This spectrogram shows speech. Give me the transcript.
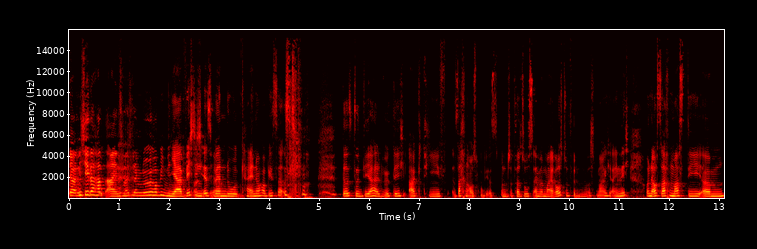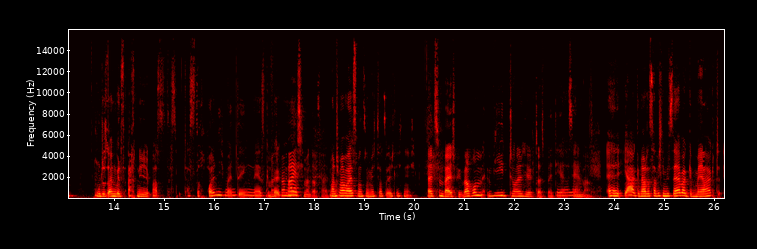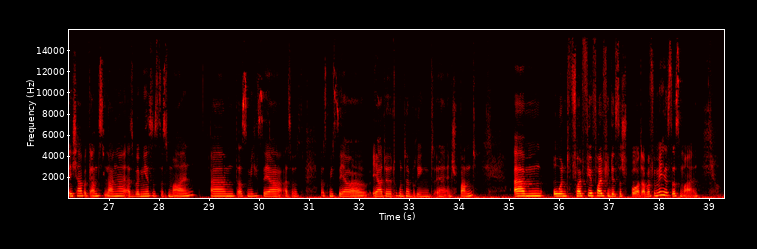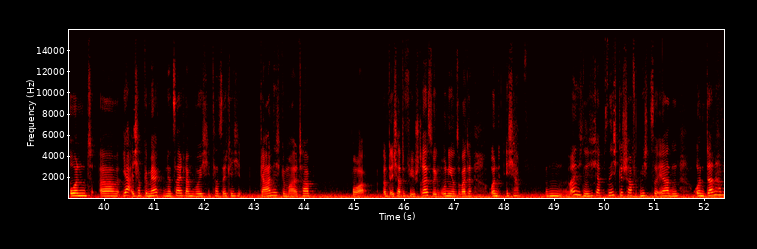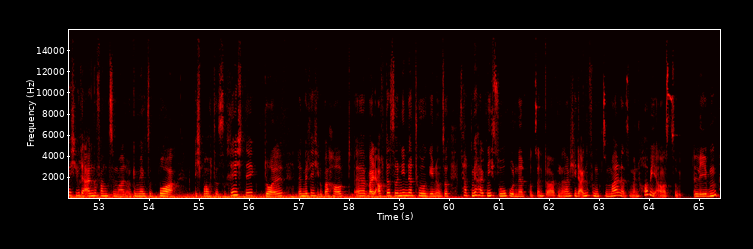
Ja, nicht jeder hat eins. Manche sagen, nö, Hobby nicht. Ja, wichtig Und, ist, ja. wenn du keine Hobbys hast, dass du dir halt wirklich aktiv Sachen ausprobierst und versuchst einfach mal herauszufinden, was mag ich eigentlich. Und auch Sachen machst, die, ähm, wo du sagen würdest, ach nee, was, das, das ist doch voll nicht mein Ding. Nee, es gefällt Manchmal mir weiß man das halt. Manchmal weiß man es nämlich tatsächlich nicht. Weil zum Beispiel, warum, wie toll hilft das bei dir? Erzähl mal. Äh, ja, genau, das habe ich nämlich selber gemerkt. Ich habe ganz lange, also bei mir ist es das Malen ähm, das mich sehr, also was mich sehr erdet, runterbringt, äh, entspannt. Ähm, und voll, für voll viel ist das Sport, aber für mich ist das Malen. Und äh, ja, ich habe gemerkt, eine Zeit lang, wo ich tatsächlich gar nicht gemalt habe, boah, und ich hatte viel Stress wegen Uni und so weiter. Und ich habe, hm, weiß ich nicht, ich habe es nicht geschafft, mich zu erden. Und dann habe ich wieder angefangen zu malen und gemerkt, so, boah, ich brauche das richtig doll, damit ich überhaupt, äh, weil auch das so in die Natur gehen und so, es hat mir halt nicht so 100% geholfen. Dann habe ich wieder angefangen zu malen, also mein Hobby auszuleben.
